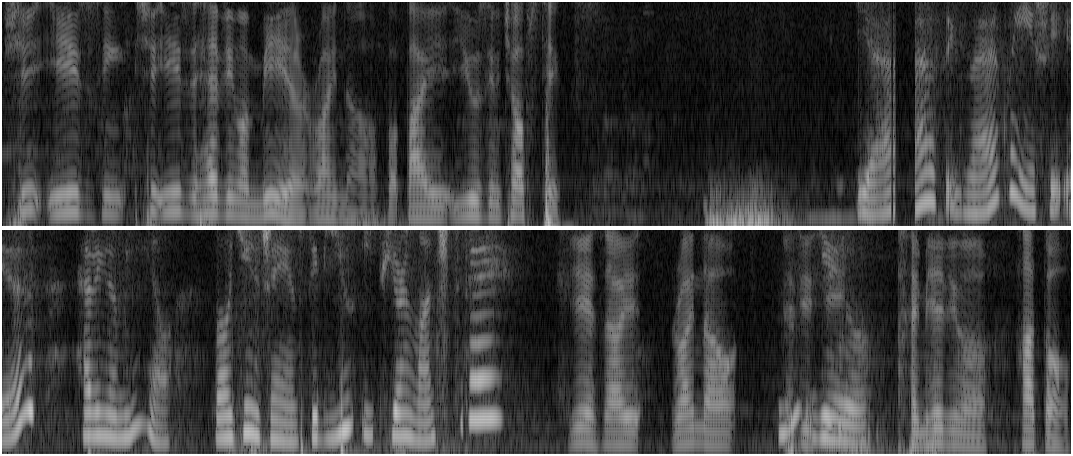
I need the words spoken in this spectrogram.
She is in, she is having a meal right now, but by using chopsticks. Yes, exactly. She is having a meal. Well, you, James, did you eat your lunch today? Yes, I right now As you see- you. I'm having a hot dog.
